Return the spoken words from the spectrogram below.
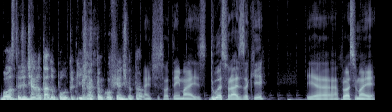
bosta, eu já tinha anotado o ponto aqui, já tão confiante que eu tava. A gente só tem mais duas frases aqui. E a próxima é:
